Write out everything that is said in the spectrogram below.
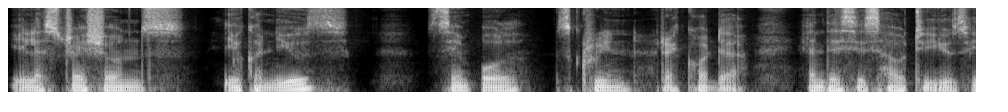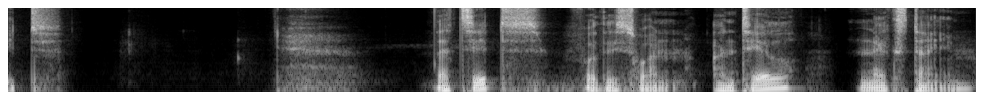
illustrations, you can use simple screen recorder and this is how to use it. That's it for this one. Until next time.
